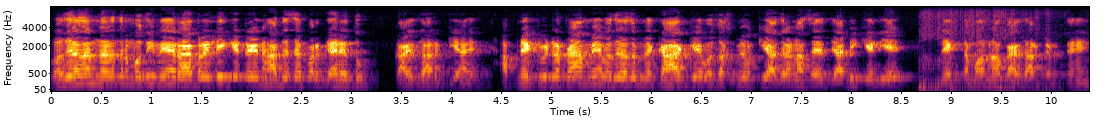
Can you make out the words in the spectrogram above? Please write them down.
وزیر اعظم نریندر مودی نے رائے بریلی کے ٹرین حادثے پر گہرے دکھ کا اظہار کیا ہے۔ اپنے ایک ٹویٹر پیام میں وزیر اعظم نے کہا کہ وہ زخمیوں کی عادلانہ صحت یابی کے لیے نیک تمناؤں کا اظہار کرتے ہیں۔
